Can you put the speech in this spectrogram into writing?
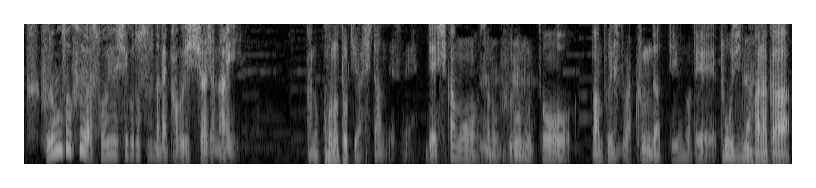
フロムソフトウェアはそういう仕事するんだね。パブリッシャーじゃない。あの、この時はしたんですね。で、しかも、そのうんフロムとバンプレストが組んだっていうので、当時なかなか、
